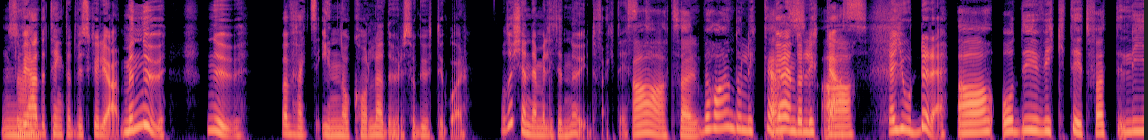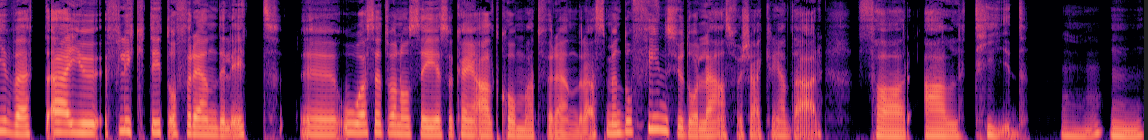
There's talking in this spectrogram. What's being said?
Nej. vi hade tänkt att vi skulle göra. Men nu, nu var vi faktiskt inne och kollade hur det såg ut igår. Och då kände jag mig lite nöjd faktiskt. Ja, att så här, vi har ändå lyckats. Jag har ändå Ja. lyckats. Jag gjorde det. Ja, och det är viktigt för att livet är ju flyktigt och föränderligt. Eh, oavsett vad någon säger så kan ju allt komma att förändras. Men då finns ju då Länsförsäkringar där för alltid. Mm.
